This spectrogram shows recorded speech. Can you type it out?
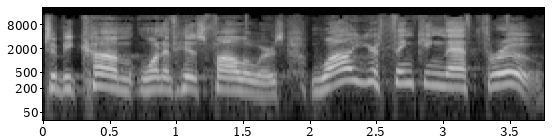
to become one of His followers? While you're thinking that through,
